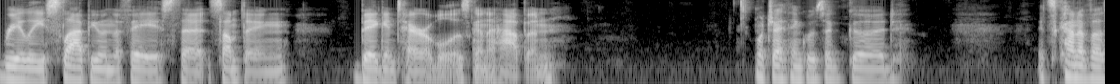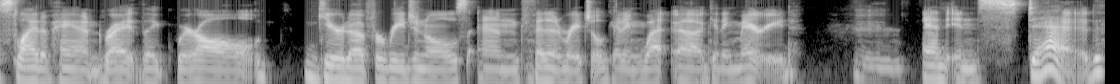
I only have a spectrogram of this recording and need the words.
really slap you in the face that something big and terrible is going to happen which i think was a good it's kind of a sleight of hand, right? Like we're all geared up for regionals and Finn and Rachel getting wet, uh, getting married, mm-hmm. and instead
